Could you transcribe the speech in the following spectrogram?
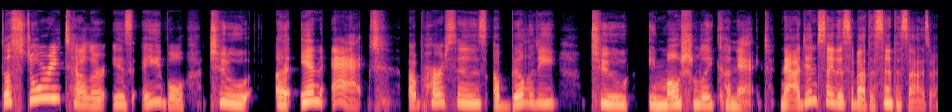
the storyteller is able to uh, enact a person's ability to emotionally connect. Now, I didn't say this about the synthesizer.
